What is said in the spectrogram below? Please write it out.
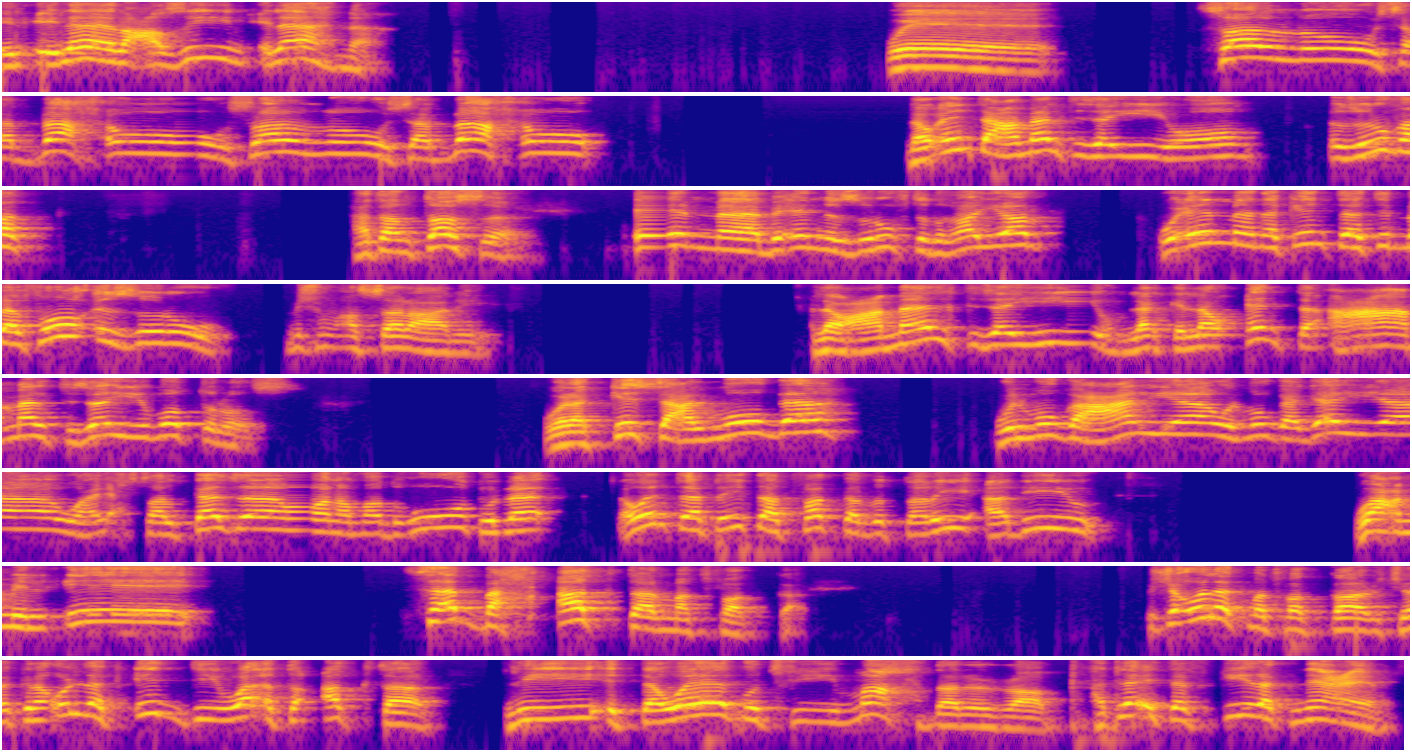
الإله العظيم إلهنا. وصلوا وسبحوا وصلوا وسبحوا لو أنت عملت زيهم ظروفك هتنتصر. إما بإن الظروف تتغير وإما إنك أنت تبقى فوق الظروف مش مؤثره عليك. لو عملت زيهم لكن لو أنت عملت زي بطرس وركزت على الموجة والموجة عالية والموجة جاية وهيحصل كذا وأنا مضغوط ولا لو أنت ابتديت تفكر بالطريقة دي وأعمل إيه سبح أكتر ما تفكر. مش هقول لك ما تفكرش لكن أقول لك ادي وقت أكتر للتواجد في محضر الرب. هتلاقي تفكيرك نعم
